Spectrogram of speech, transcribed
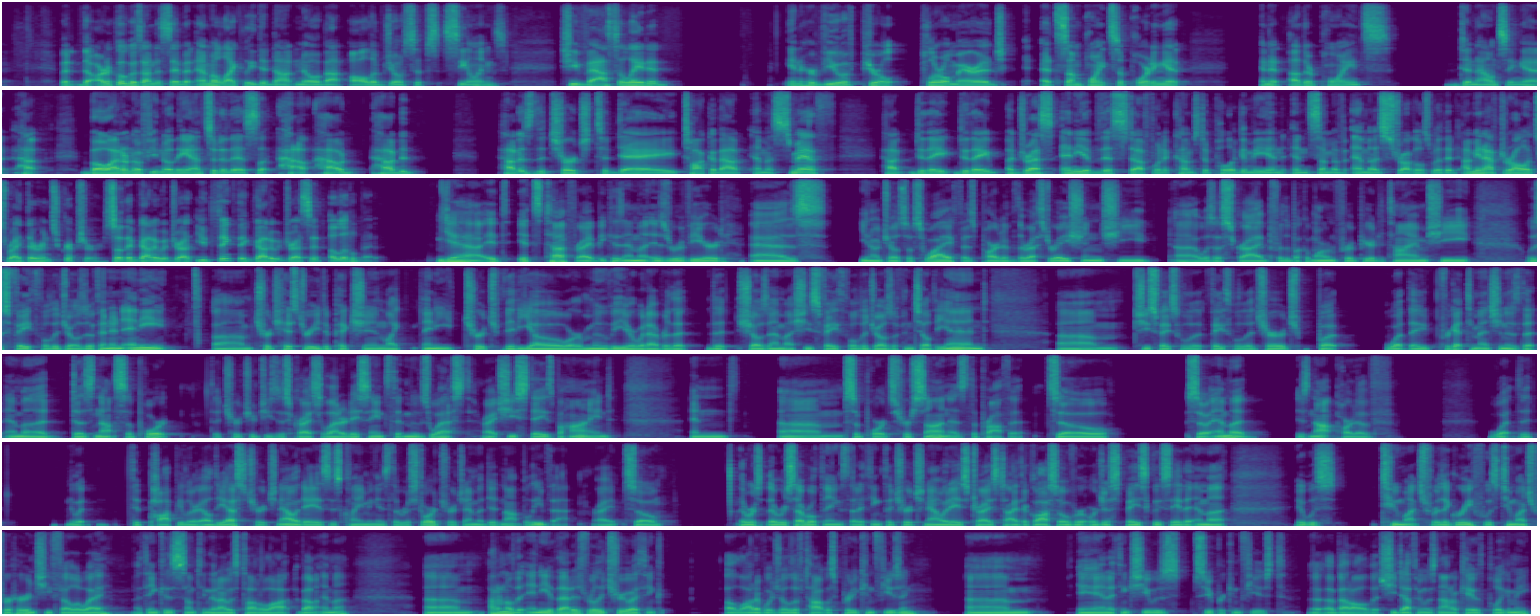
But the article goes on to say, but Emma likely did not know about all of Joseph's sealings. She vacillated in her view of plural, plural marriage, at some point supporting it, and at other points denouncing it. How, Bo, I don't know if you know the answer to this. Like how how how did how does the church today talk about Emma Smith? how do they do they address any of this stuff when it comes to polygamy and, and some of Emma's struggles with it? I mean, after all, it's right there in scripture. So they've got to address you'd think they've got to address it a little bit. Yeah, it it's tough, right? Because Emma is revered as, you know, Joseph's wife as part of the restoration. She uh, was a scribe for the Book of Mormon for a period of time. She was faithful to Joseph. And in any um, church history depiction, like any church video or movie or whatever that that shows Emma. She's faithful to Joseph until the end. Um, she's faithful to, faithful to the church. But what they forget to mention is that Emma does not support the Church of Jesus Christ of Latter Day Saints that moves west. Right? She stays behind and um, supports her son as the prophet. So, so Emma is not part of what the what the popular LDS church nowadays is claiming is the restored church. Emma did not believe that, right? So there were there were several things that I think the church nowadays tries to either gloss over or just basically say that Emma it was too much for the grief was too much for her and she fell away. I think is something that I was taught a lot about Emma. Um, I don't know that any of that is really true. I think a lot of what Joseph taught was pretty confusing. Um, and I think she was super confused uh, about all of it. She definitely was not okay with polygamy.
